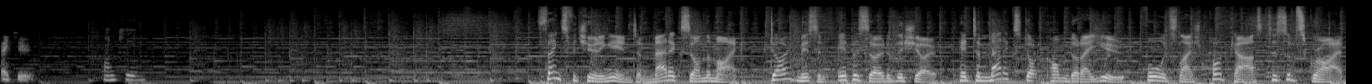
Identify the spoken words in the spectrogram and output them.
Thank you. Thank you. Thanks for tuning in to Maddocks on the Mic. Don't miss an episode of the show. Head to maddocks.com.au forward slash podcast to subscribe.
